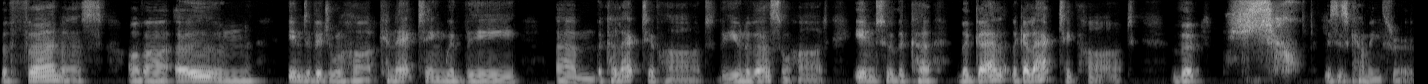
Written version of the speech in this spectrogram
the furnace of our own individual heart connecting with the um, the collective heart, the universal heart, into the, the, gal the galactic heart that this is coming through.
